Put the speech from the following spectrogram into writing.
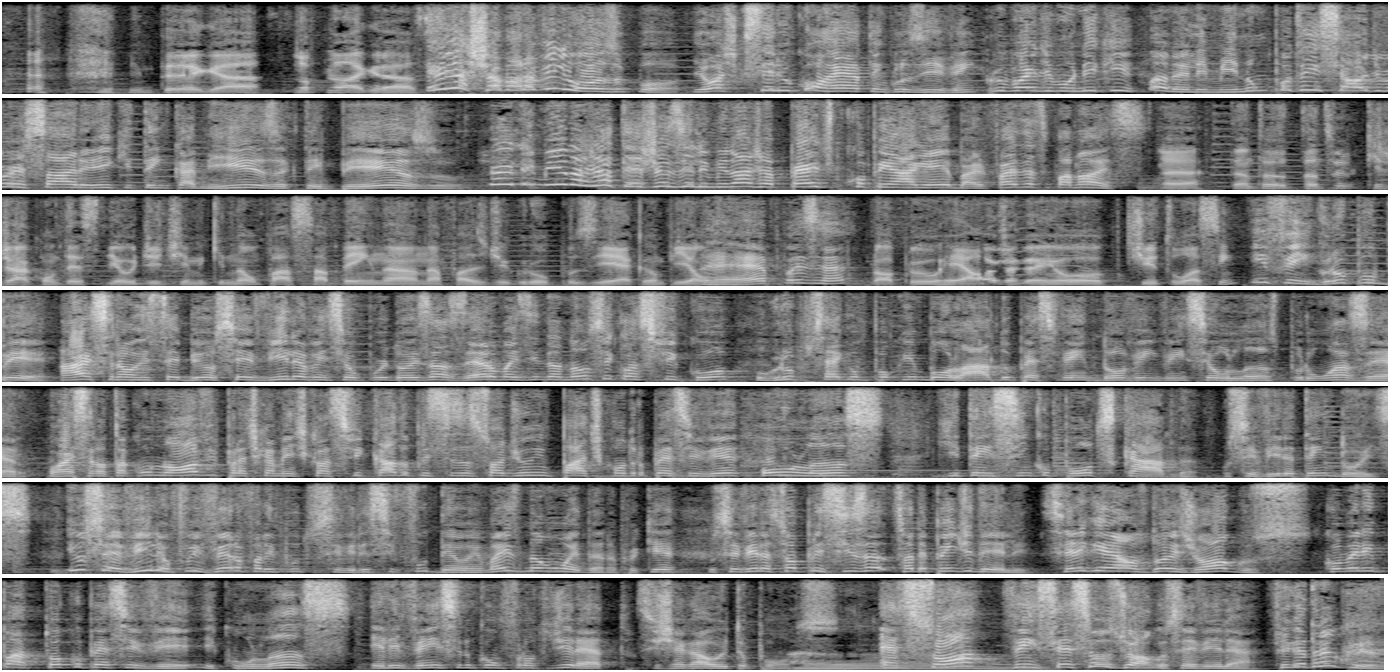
Entregar só pela graça. Eu ia achar maravilhoso, pô. Eu acho que seria o correto, inclusive, hein. Pro Bayern de Munique, mano, elimina um potencial adversário aí que tem camisa, que tem peso. Já elimina, já tem a chance de eliminar, já perde pro Copenhagen aí, Bayern. Faz essa pra nós. É, tanto, tanto que já aconteceu de time que não passa bem na, na fase de grupos e é campeão. É, pois é. O próprio Real já ganhou título assim. Enfim, grupo B. Arsenal recebeu Sevilha, venceu por 2 a 0 mas ainda não se classificou. O grupo segue um pouco embolado. O PSV Eindhoven venceu o Lance por 1 a 0 O Arsenal tá com 9, praticamente classificado. Precisa só de um empate contra o PSV ou o Lance, que tem 5 pontos cada. O Sevilha tem 2. E o Sevilha, eu fui vendo, eu falei, puto, o Sevilha se fudeu, hein? Mas não, Aidana, porque o Sevilha só precisa, só depende dele. Se ele ganhar os dois jogos, como ele empatou com o PSV e com o Lance, ele vence no confronto direto, se chegar a 8 pontos. É só vencer seus jogos, Sevilha. Fica tranquilo.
